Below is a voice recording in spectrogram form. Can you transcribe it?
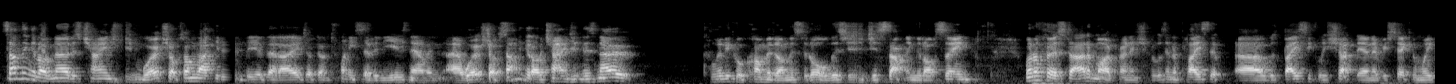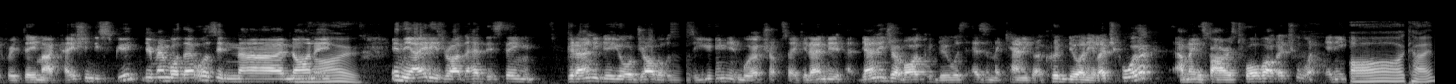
Something that I've noticed changed in workshops. I'm lucky to be of that age. I've done 27 years now in uh, workshops. Something that I've changed, and there's no political comment on this at all. This is just something that I've seen. When I first started my apprenticeship, it was in a place that uh, was basically shut down every second week for a demarcation dispute. Do you remember what that was in uh, 19? No. in the 80s, right, they had this thing. You could only do your job. It was a union workshop, so you could only the only job I could do was as a mechanic. I couldn't do any electrical work. I mean, as far as 12 volt electrical, or any. Oh, okay.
